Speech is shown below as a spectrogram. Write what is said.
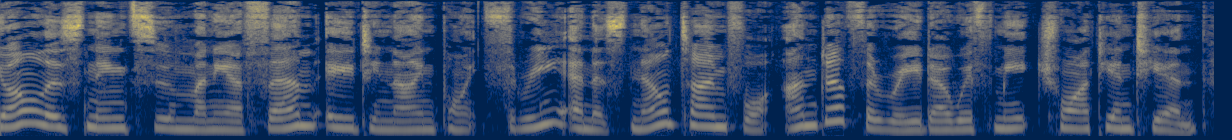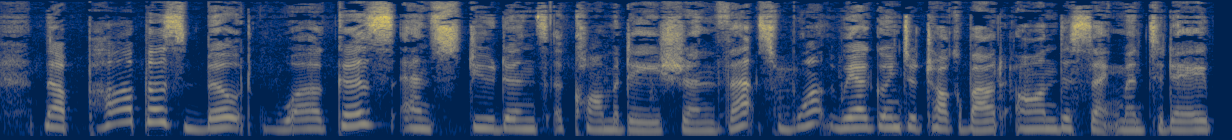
You're listening to Money FM 89.3 and it's now time for Under the Radar with me, Chua Tian Tian. Now, purpose-built workers and students accommodation. That's what we are going to talk about on this segment today.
